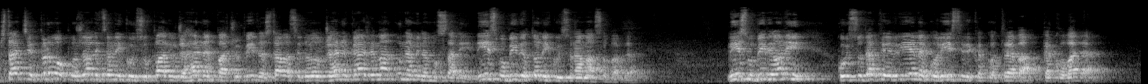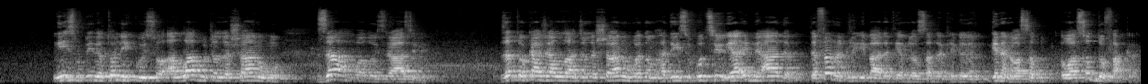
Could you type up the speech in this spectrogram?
Šta će prvo požaliti oni koji su pali u džahennem, pa ću pitati šta vas je dovelo u džahennem, kaže, ma kuna mi musali. Nismo bili od oni koji su namaz obavljali. Nismo bili oni koji su dakle vrijeme koristili kako treba, kako valja. Nismo bili od oni koji su Allahu Đalešanuhu zahvalu izrazili. Zato kaže Allah Đalešanuhu u jednom hadisu kuciju, ja ibn Adam, te farrak li ibadet jemle u je genan u asuddu fakrak.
